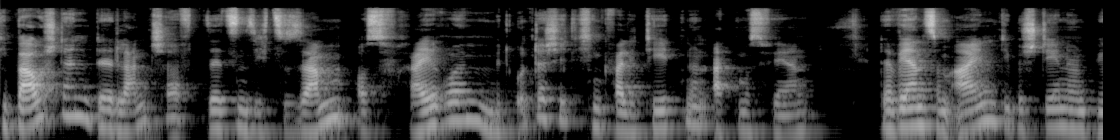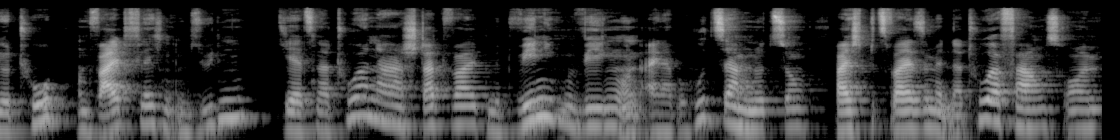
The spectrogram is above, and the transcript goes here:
Die Bausteine der Landschaft setzen sich zusammen aus Freiräumen mit unterschiedlichen Qualitäten und Atmosphären. Da wären zum einen die bestehenden Biotop- und Waldflächen im Süden, die als naturnaher Stadtwald mit wenigen Wegen und einer behutsamen Nutzung, beispielsweise mit Naturerfahrungsräumen,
